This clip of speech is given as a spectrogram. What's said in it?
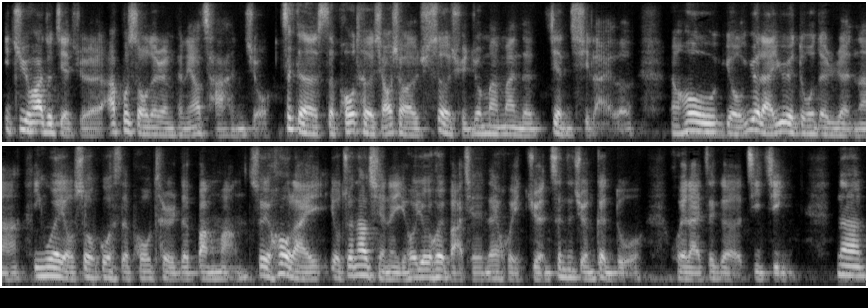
一句话就解决了啊，不熟的人可能要查很久。这个 supporter 小小的社群就慢慢的建起来了，然后有越来越多的人啊，因为有受过 supporter 的帮忙，所以后来有赚到钱了以后，又会把钱再回捐，甚至捐更多回来这个基金。那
